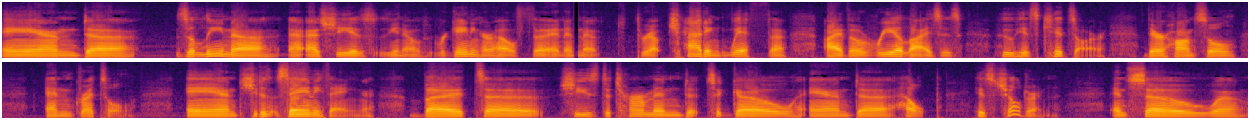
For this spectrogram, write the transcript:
And uh, Zelena, as she is, you know, regaining her health uh, and, and uh, throughout chatting with uh, Ivo, realizes who his kids are. They're Hansel and Gretel. And she doesn't say anything, but uh, she's determined to go and uh, help his children. And so uh,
